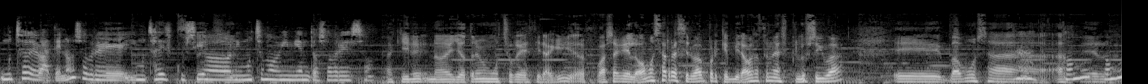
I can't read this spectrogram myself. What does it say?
mucho debate, ¿no? Sobre y mucha discusión Sí, sí. y mucho movimiento sobre eso. Aquí no yo tenemos mucho que decir aquí. Lo que pasa es que lo vamos a reservar porque mira, vamos a hacer una exclusiva. Eh, vamos a, a ¿Cómo? hacer, ¿Cómo?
